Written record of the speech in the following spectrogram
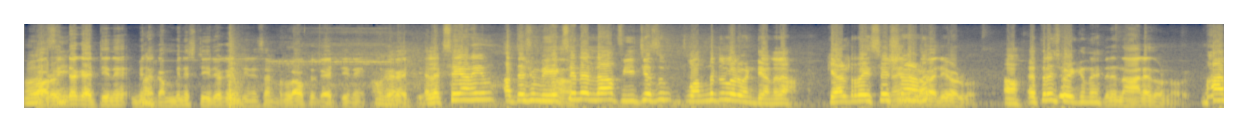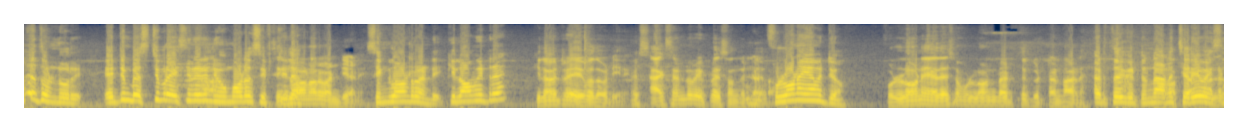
പവർ കയറ്റീന്. പിന്നെ കമ്പനി സ്റ്റീരിയോ കയറ്റീന്. സെൻട്രൽ ലോക്ക് കയറ്റീന്. ഒക്കെ കയറ്റി ആണെങ്കിൽ അത്യാവശ്യം വി എക്സിന്റെ എല്ലാ ഫീച്ചേഴ്സും വന്നിട്ടുള്ള ഒരു വണ്ടിയാണ് അല്ലേ? രജിസ്ട്രേഷൻ ആണ്. വലിയ ഉള്ളൂ. ആ. എത്ര ചോദിക്കുന്നത് ഇതിന് നാല് തൊണ്ണൂറ്. നാല് തൊണ്ണൂറ്. ഏറ്റവും ബെസ്റ്റ് പ്രൈസിന് ഒരു new model Swift single owner വണ്ടിയാണ്. സിംഗിൾ ഓണർ വണ്ടി. കിലോമീറ്റർ കിലോമീറ്റർ എഴുപത് ഓടിന്. ആക്സിഡന്റ് റീപ്ലേസ് ഒന്നും ഇല്ല. ഫുൾ ഓൺ ചെയ്യാൻ പറ്റുമോ? ഫുൾ ഓൺ ഏകദേശം ഫുൾ ഓണിന്റെ അടുത്ത് കിട്ടേണ്ടതാണ്. അടുത്ത് കിട്ടേണ്ടതാണ്. ചെറിയ പൈസ.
